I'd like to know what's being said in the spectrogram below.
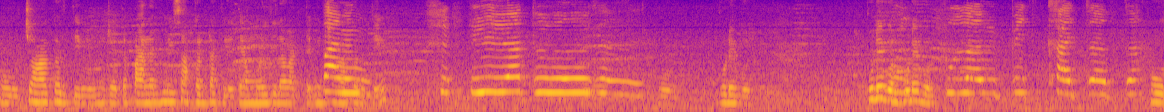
हो चहा करते मी. म्हणजे आता पाण्यात मी साखर टाकली त्यामुळे तिला वाटते मी चहा पाण्यात? करते. हो पुढे बोल. पुढे बोल पुढे बोल. हो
